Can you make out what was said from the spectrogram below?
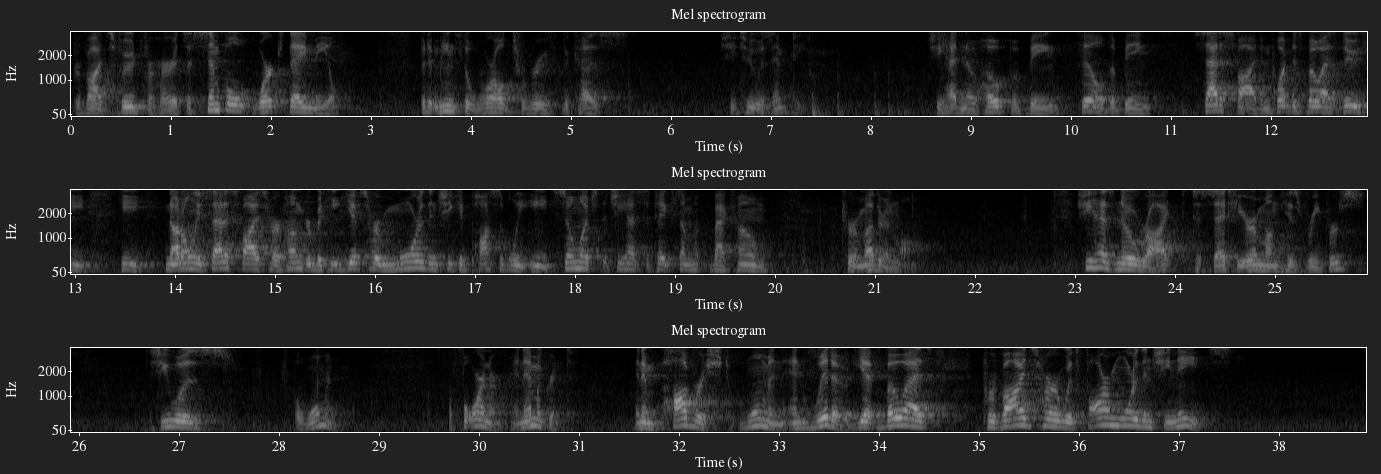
Provides food for her. It's a simple workday meal, but it means the world to Ruth because she too is empty. She had no hope of being filled, of being satisfied. And what does Boaz do? He, he not only satisfies her hunger, but he gives her more than she could possibly eat, so much that she has to take some back home to her mother in law. She has no right to set here among his reapers. She was a woman, a foreigner, an immigrant, an impoverished woman, and widowed. Yet Boaz provides her with far more than she needs.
